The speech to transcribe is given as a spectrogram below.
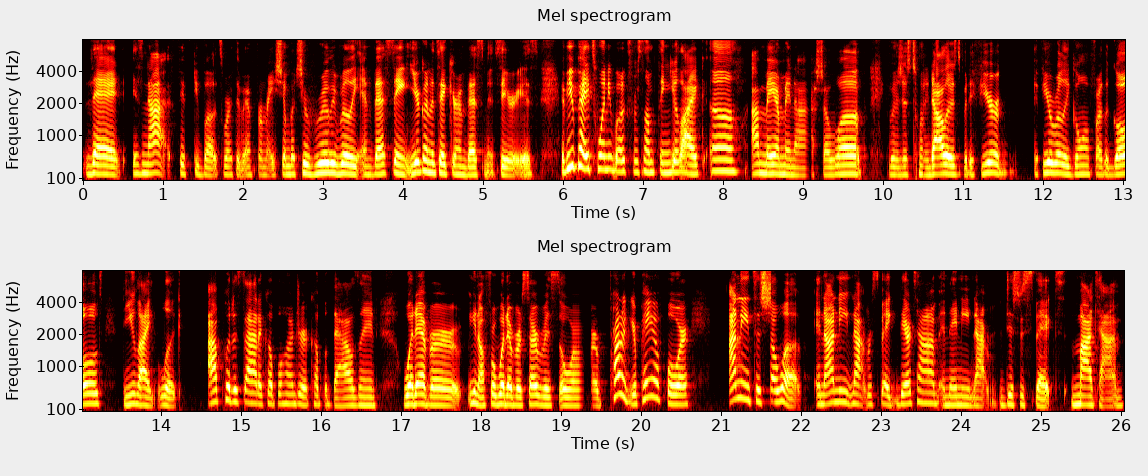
that is not 50 bucks worth of information, but you're really, really investing, you're going to take your investment serious. If you pay 20 bucks for something, you're like, uh, I may or may not show up. It was just $20. But if you're, if you're really going for the gold, then you like, look, I put aside a couple hundred, a couple thousand, whatever, you know, for whatever service or product you're paying for. I need to show up and I need not respect their time and they need not disrespect my time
